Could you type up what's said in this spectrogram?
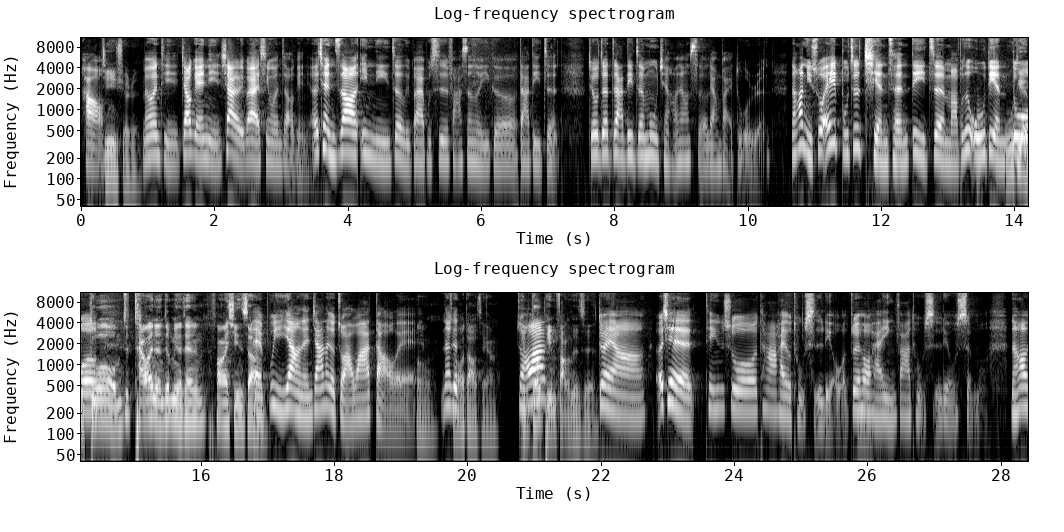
好，经济学人没问题，交给你。下个礼拜的新闻交给你。而且你知道，印尼这礼拜不是发生了一个大地震？就这大地震目前好像死了两百多人。然后你说，哎，不是浅层地震吗？不是五点多？五点多，我们这台湾人都没有在放在心上。哎，不一样，人家那个爪哇岛，哎，哦，那个爪哇岛怎样？都平房这是？对啊，而且听说它还有土石流哦，最后还引发土石流什么，嗯、然后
